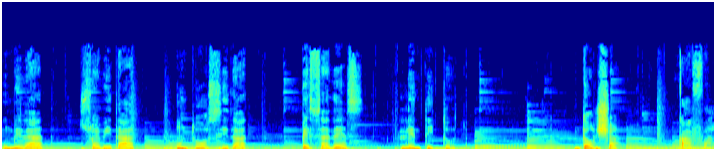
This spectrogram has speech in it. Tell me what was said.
humedad, suavidad, untuosidad, pesadez, lentitud. Dosha, kafa.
